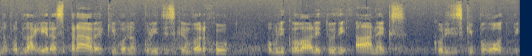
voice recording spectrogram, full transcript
na podlagi razprave, ki bo na koalicijskem vrhu, oblikovali tudi aneks koalicijski pogodbi.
